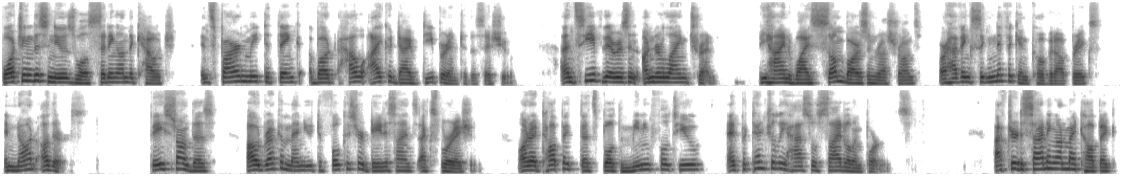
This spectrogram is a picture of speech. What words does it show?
Watching this news while sitting on the couch inspired me to think about how I could dive deeper into this issue and see if there is an underlying trend behind why some bars and restaurants are having significant COVID outbreaks and not others. Based on this, I would recommend you to focus your data science exploration on a topic that's both meaningful to you and potentially has societal importance. After deciding on my topic,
